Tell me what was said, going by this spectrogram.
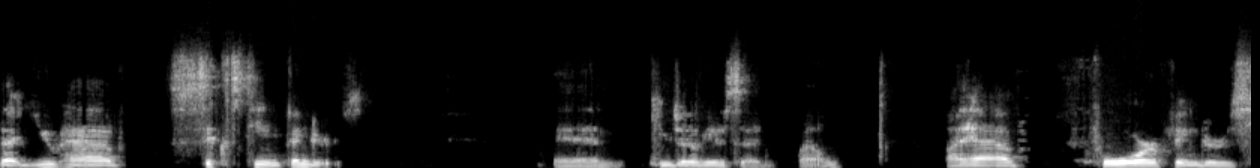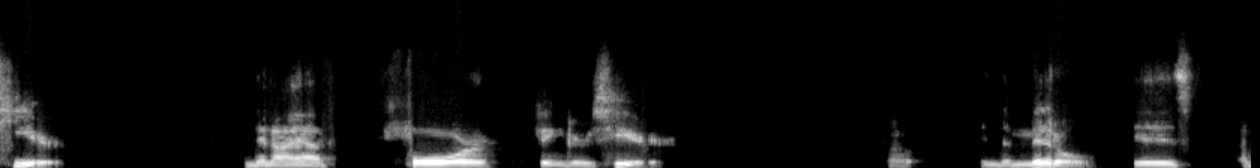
that you have 16 fingers? And Kim Jong Il said, Well, I have four fingers here. And then I have four fingers here. Well, in the middle is a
